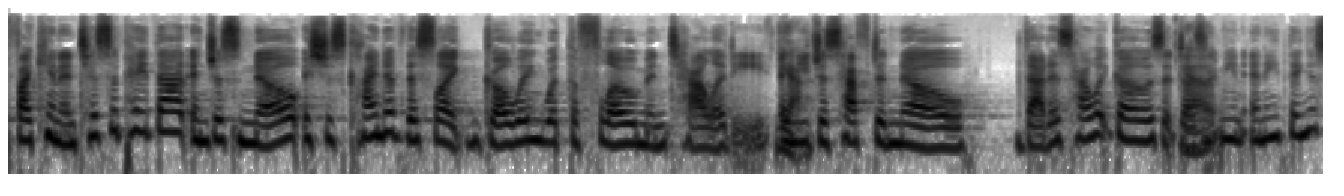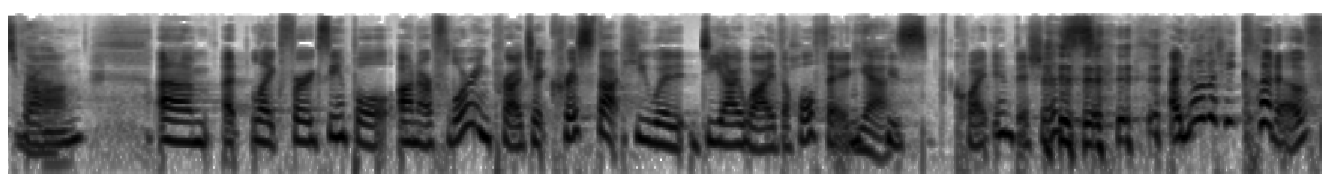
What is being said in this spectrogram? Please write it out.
if i can anticipate that and just know it's just kind of this like going with the flow mentality and Yeah. you just have to know that is how it goes it doesn't Yeah. mean anything is wrong um, uh, like for example on our flooring project chris thought he would diy the whole thing Yeah. he's quite ambitious i know that he could have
